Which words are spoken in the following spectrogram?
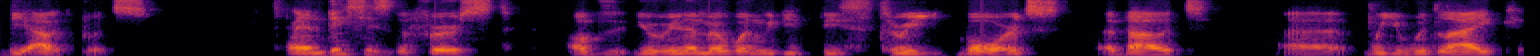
the outputs. And this is the first of, you remember when we did these three boards about uh, we would like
